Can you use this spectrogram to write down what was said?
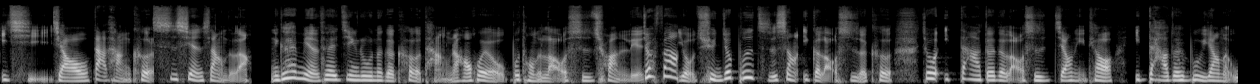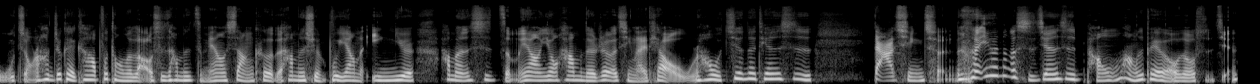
一起教大堂课，是线上的啦。你可以免费进入那个课堂，然后会有不同的老师串联，就非常有趣。你就不是只是上一个老师的课，就一大堆的老师教你跳一大堆不一样的舞种，然后你就可以看到不同的老师他们是怎么样上课的，他们选不一样的音乐，他们是怎么样用他们的热情来跳舞。然后我记得那天是大清晨，因为那个时间是好，我们好像是配合欧洲时间，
